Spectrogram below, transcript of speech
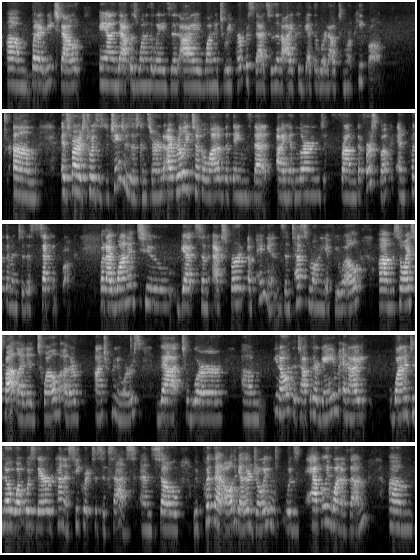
Um, but I reached out, and that was one of the ways that I wanted to repurpose that so that I could get the word out to more people. Um, as far as choices to changes is concerned, I really took a lot of the things that I had learned from the first book and put them into the second book but I wanted to get some expert opinions and testimony, if you will. Um, so I spotlighted 12 other entrepreneurs that were, um, you know, at the top of their game. And I wanted to know what was their kind of secret to success. And so we put that all together. Joie was happily one of them. Um,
